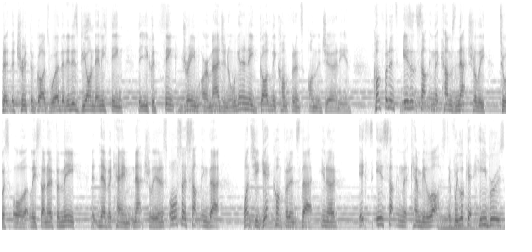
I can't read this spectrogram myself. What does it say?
that the truth of God's word, that it is beyond anything that you could think, dream, or imagine. And we're going to need godly confidence on the journey. And confidence isn't something that comes naturally to us all. At least I know for me, it never came naturally. And it's also something that once you get confidence, that, you know, it is something that can be lost. If we look at Hebrews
